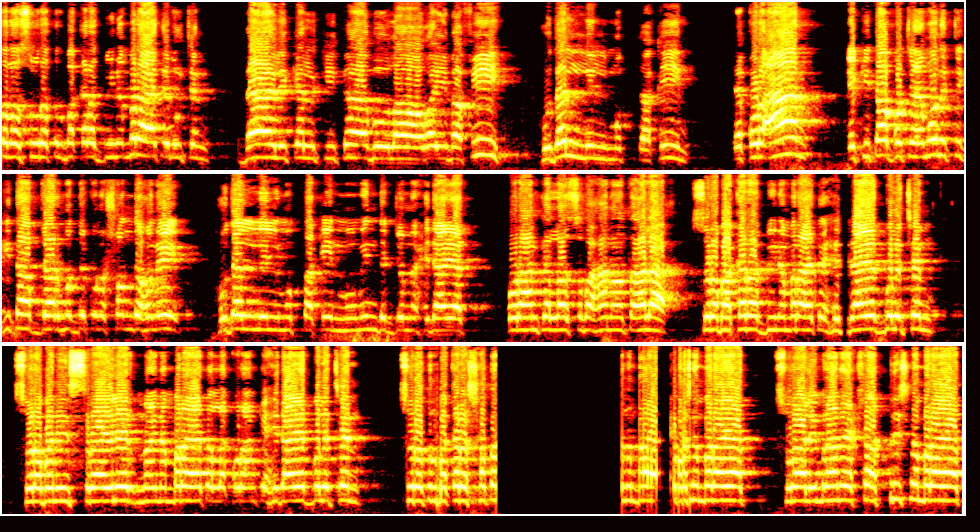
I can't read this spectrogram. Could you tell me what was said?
তাআলা সূরাতুল 2 নম্বর বলছেন কিতাবু হচ্ছে এমন একটি কিতাব যার মধ্যে কোনো সন্দেহ নেই। হুদাল লিল মুমিনদের জন্য হেদায়েত। কোরআনকে আল্লাহ বাকারা 2 নম্বর হেদায়েত বলেছেন 9 নম্বর আয়াত আল্লাহ কোরআনকে বলেছেন। সূরাতুল বাকারা 7 নম্বর আয়াত সূরা আল ইমরানের 138 নম্বর আয়াত,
